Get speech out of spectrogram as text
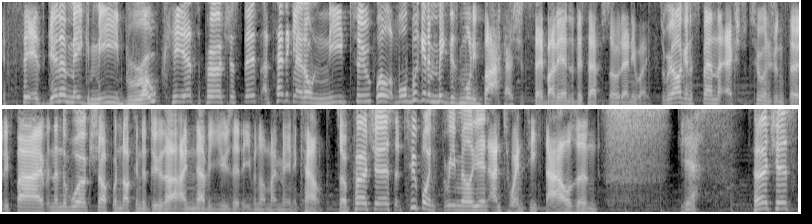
it's, it's gonna make me broke here to purchase this, and technically I don't need to. Well, well, we're gonna make this money back, I should say, by the end of this episode anyway. So we are gonna spend the extra 235, and then the workshop, we're not gonna do that. I never use it, even on my main account. So purchase 2.3 million and 20,000. Yes. Purchase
